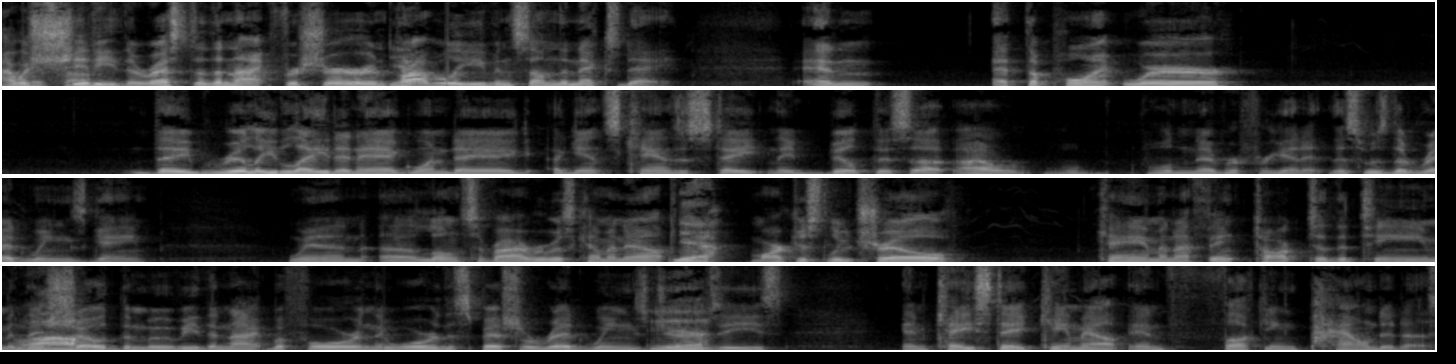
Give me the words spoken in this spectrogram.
I was shitty the rest of the night for sure, and probably even some the next day. And at the point where they really laid an egg one day against Kansas State, and they built this up. I will never forget it. This was the Red Wings game when uh, Lone Survivor was coming out. Yeah. Marcus Luttrell came and I think talked to the team, and Wow. they showed the movie the night before, and they wore the special Red Wings Yeah. jerseys, and K State came out and fucking pounded us.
